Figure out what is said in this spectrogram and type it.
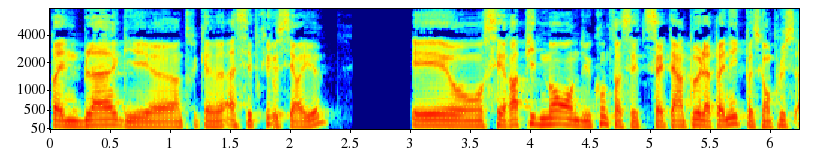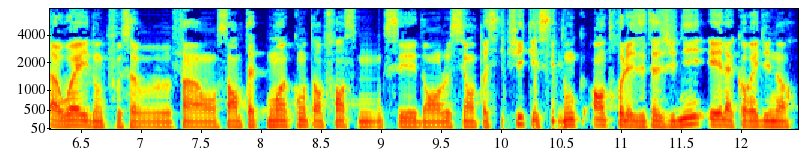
pas une blague et un truc assez pris au sérieux et on s'est rapidement rendu compte, enfin ça a été un peu la panique parce qu'en plus Hawaï, donc faut enfin on s'en rend peut-être moins compte en France, mais c'est dans l'océan Pacifique et c'est donc entre les États-Unis et la Corée du Nord.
